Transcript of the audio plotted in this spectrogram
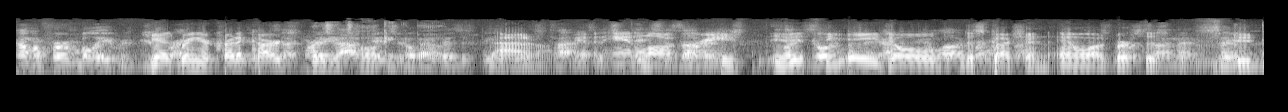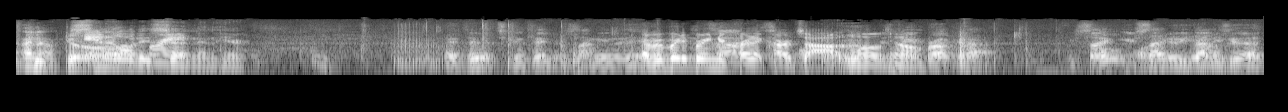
I'm a firm believer. You guys bring your credit cards? What is he talking about? I don't know. We have an analog rate. He's, it's the age-old discussion, analog versus digital. I know, digital. senility setting in here. It's, it's continuous, I mean. it- Everybody bring their it's credit cards out, and we'll, it's you know. broken up. You psych, you psych, you Any good.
